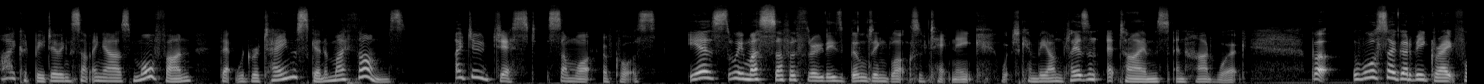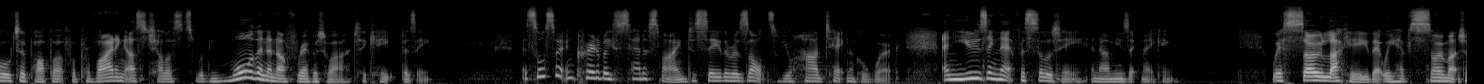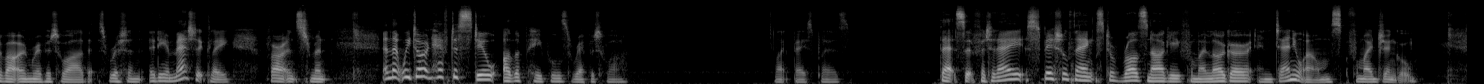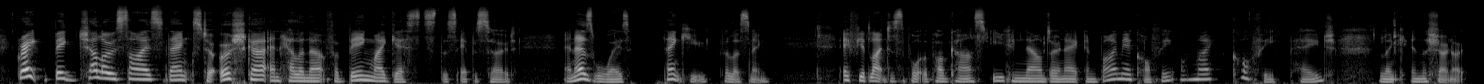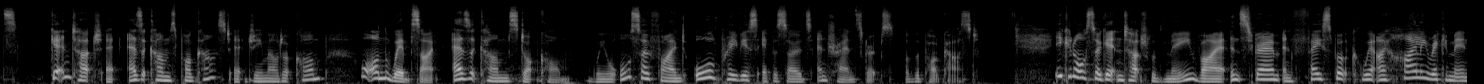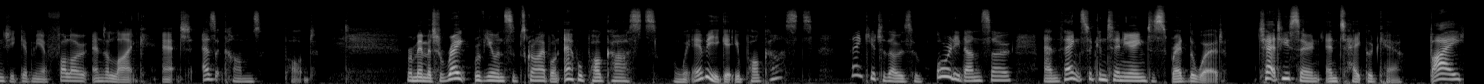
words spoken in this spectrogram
I could be doing something else more fun that would retain the skin of my thumbs. I do jest somewhat, of course. Yes, we must suffer through these building blocks of technique, which can be unpleasant at times and hard work. But we've also got to be grateful to Popper for providing us cellists with more than enough repertoire to keep busy. It's also incredibly satisfying to see the results of your hard technical work and using that facility in our music making. We're so lucky that we have so much of our own repertoire that's written idiomatically for our instrument and that we don't have to steal other people's repertoire. Like bass players. That's it for today. Special thanks to Roz Nagy for my logo and Daniel Elms for my jingle. Great big cello sized thanks to Urška and Helena for being my guests this episode. And as always, thank you for listening. If you'd like to support the podcast, you can now donate and buy me a coffee on my Ko-fi page, link in the show notes. Get in touch at asitcomespodcast at gmail.com or on the website asitcomes.com, where you'll also find all previous episodes and transcripts of the podcast. You can also get in touch with me via Instagram and Facebook, where I highly recommend you give me a follow and a like at As It Comes Pod. Remember to rate, review, and subscribe on Apple Podcasts or wherever you get your podcasts. Thank you to those who've already done so, and thanks for continuing to spread the word. Chat to you soon and take good care. Bye.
